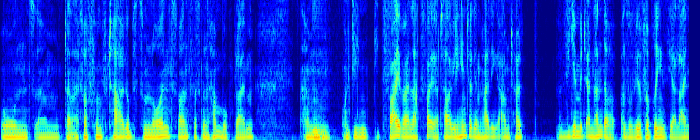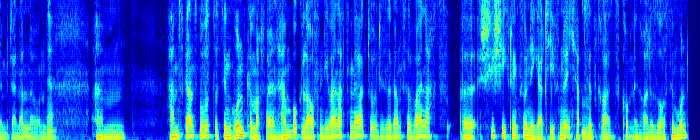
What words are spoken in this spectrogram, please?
und ähm, dann einfach fünf Tage bis zum 29. in Hamburg bleiben. Ähm, mhm. Und die, die zwei Weihnachtsfeiertage hinter dem Heiligen Abend halt wir miteinander, also wir verbringen sie alleine miteinander und ja. ähm, haben es ganz bewusst aus dem Grund gemacht, weil in Hamburg laufen die Weihnachtsmärkte und diese ganze Weihnachts-Shishi äh, klingt so negativ, ne? Ich habe es mhm. jetzt gerade, es kommt mir gerade so aus dem Mund.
